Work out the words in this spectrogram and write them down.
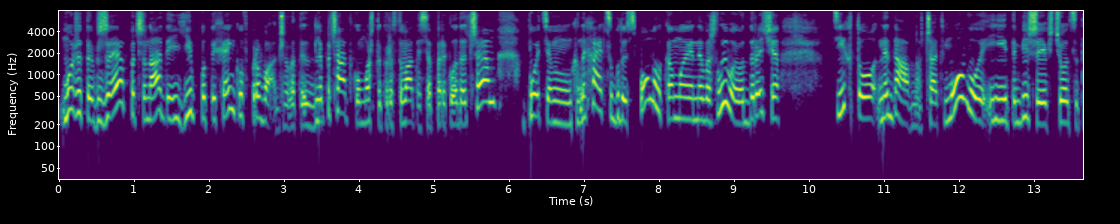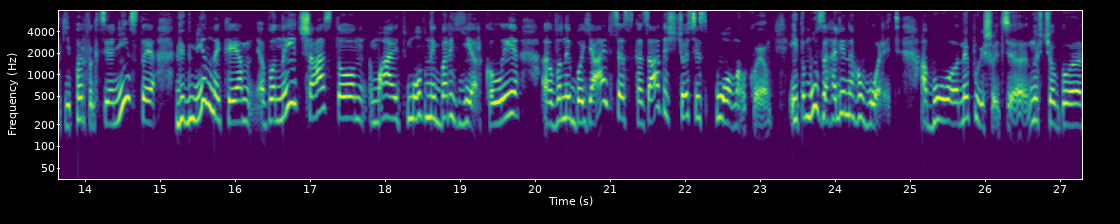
можете вже починати її потихеньку впроваджувати. Для початку можете користуватися перекладачем, потім нехай це будуть з помилками, неважливо. І От, до речі. Ті, хто недавно вчать мову, і тим більше, якщо це такі перфекціоністи, відмінники, вони часто мають мовний бар'єр, коли е, вони бояться сказати щось із помилкою, і тому взагалі не говорять або не пишуть. е, Ну щоб е,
